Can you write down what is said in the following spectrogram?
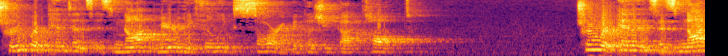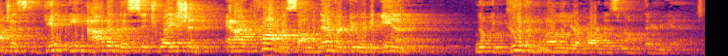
True repentance is not merely feeling sorry because you got caught. True repentance is not just get me out of this situation and I promise I'll never do it again, knowing good and well your heart is not there yet.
